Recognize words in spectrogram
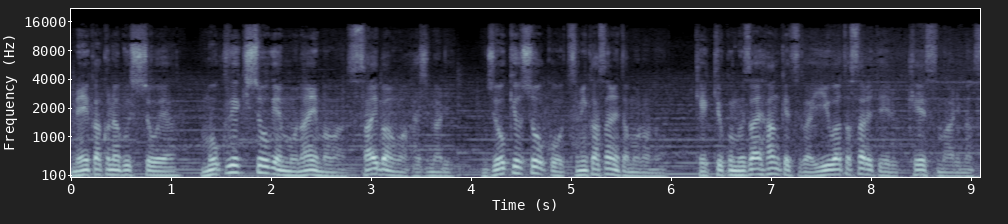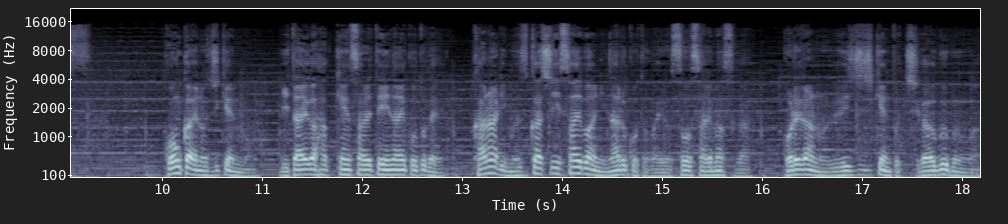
明確な物証や目撃証言もないまま裁判は始まり、状況証拠を積み重ねたものの、結局無罪判決が言い渡されているケースもあります。今回の事件も遺体が発見されていないことでかなり難しい裁判になることが予想されますが、これらの類似事件と違う部分は、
